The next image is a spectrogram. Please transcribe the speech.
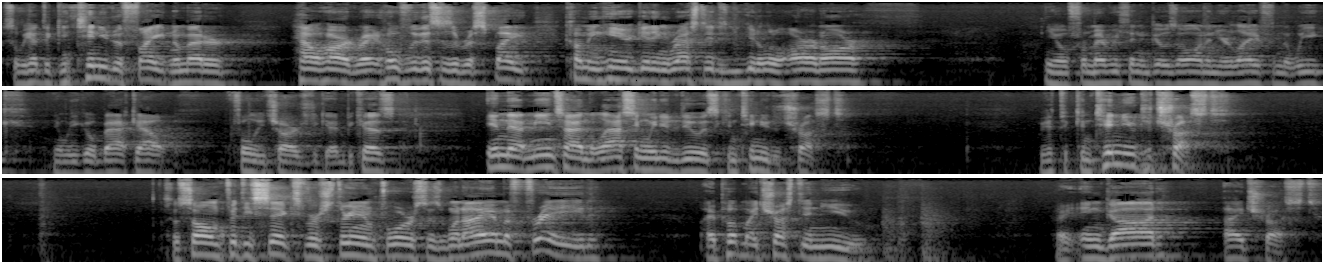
So we have to continue to fight no matter how hard, right? Hopefully this is a respite. Coming here, getting rested, you get a little R&R, you know, from everything that goes on in your life in the week, and we go back out fully charged again. Because in that meantime, the last thing we need to do is continue to trust. We have to continue to trust. So Psalm 56, verse 3 and 4 says, When I am afraid, I put my trust in you. Right? In God I trust.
